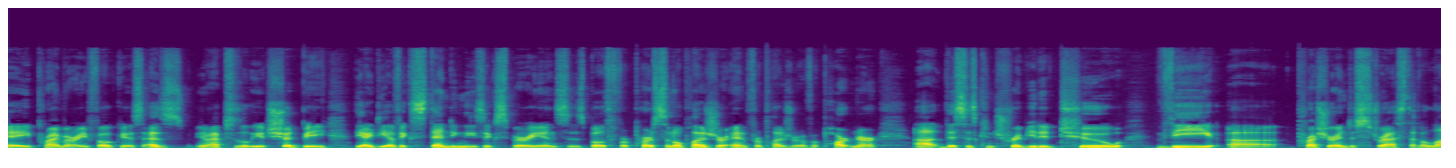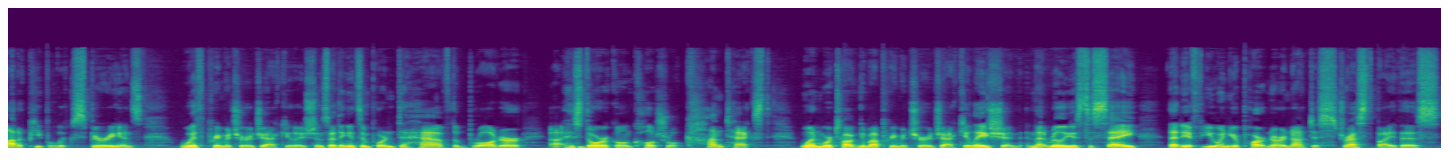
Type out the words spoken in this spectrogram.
a primary focus, as you know, absolutely it should be. The idea of extending these experiences, both for personal pleasure and for pleasure of a partner, uh, this has contributed to the uh, pressure and distress that a lot of people experience with premature ejaculation. So I think it's important to have the broader uh, historical and cultural context when we're talking about premature ejaculation. And that really is to say that if you and your partner are not distressed by this,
